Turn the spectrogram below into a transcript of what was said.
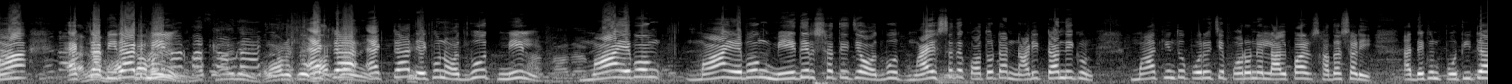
মা একটা বিরাট মিল। একটা একটা দেখুন অদ্ভুত মিল। মা এবং মা এবং মেয়েদের সাথে যে অদ্ভুত মায়ের সাথে কতটা নারীর টান দেখুন। মা কিন্তু পরেছে পরনে লাল পাড় সাদা শাড়ি। আর দেখুন প্রতিটা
